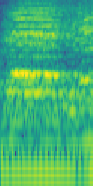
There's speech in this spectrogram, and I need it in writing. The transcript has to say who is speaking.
Speaker 1: segredo.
